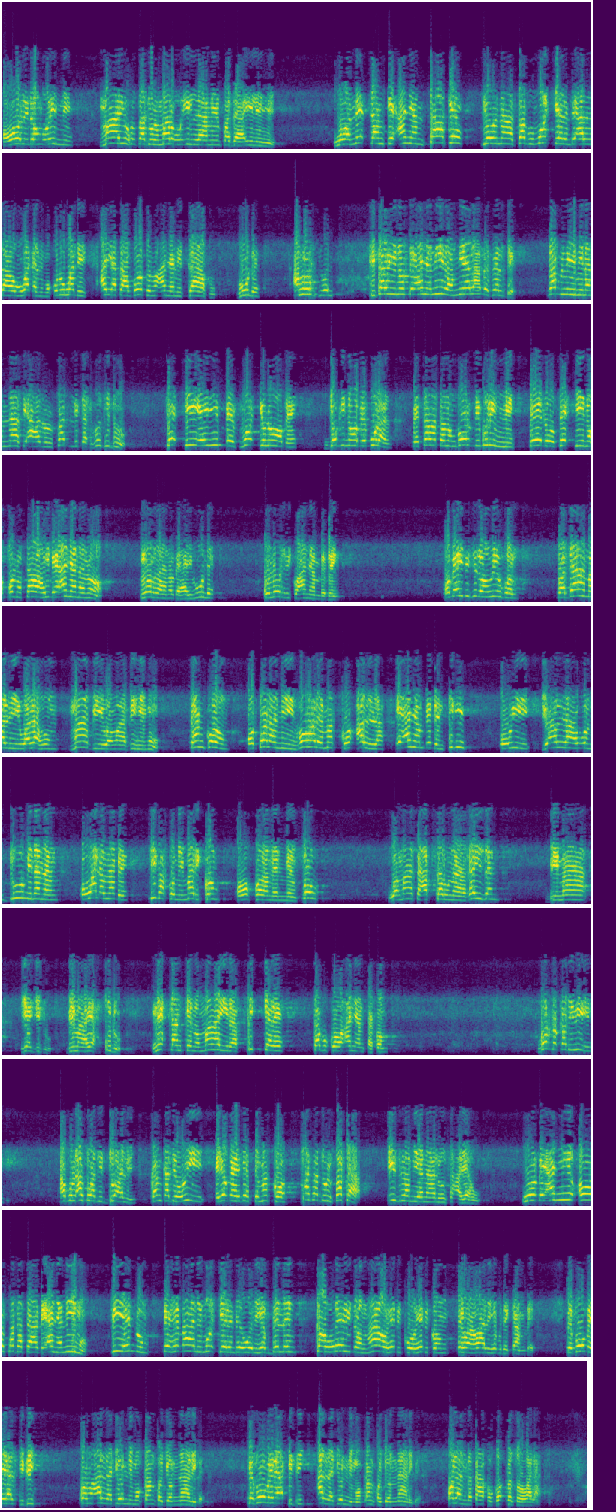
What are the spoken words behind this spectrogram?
o wooli ɗon o inni ma yuhsadu l mar'u illa min fadailihi wo neɗɗanke añantaake yona sabu moƴƴere nde allah on waɗani mo. Ko ɗum waɗi a yiyata gooto no añani taafu. Hunde alaa joni si tawi noon ɓe añaniɗon ñeelaɓe felde. qabli min annasi ahlul fadli kad husidu. Feɗɗi e yimɓe moƴƴunoɓe joginoɓe ɓural ɓe tawata no gorɗi ɓurinmi ɓeeɗo feɗɗino kono tawa hiɓe añanano. Lorrano ɓe hay hunde ko lorri ko añamɓe ɓen. O ɓeyditi ɗon wi'ugol fadama li walahum ma bi wa ma bihimu. Kanko on o torani hoore makko allah e añamɓe ɓen tigi. o wii yo allahu on duuminanan o waɗana ɓe sifa komi mari kon o hokkora men men fof. Wa mata aksaruna gaydan bima yajidu bima yahsudu. Neɗɗanke no maayira pikkere sabu ko añanta kon. Goɗɗo kadi wi'i aboul aswadi du'ali kan kadi o wi'i e yoga e defte makko hasadul fata islam yanalu sa'ayahu yo ɓe añi o sagata ɓe añanimo fi hen ɗum ɓe heɓali moƴƴere nde woni heɓde nden. Kaw rewi ɗon ha o heɓi ko heɓi kon ɓe wawali heɓude kamɓe. Ɓe fo ɓe yaltidi kono allah jonni mo kanko jonnali ɓe. Ɓe fo ɓe ɗaɓɓidi allah jonni mo kanko jonnali ɓe. O landata ko goɗɗo so wala.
